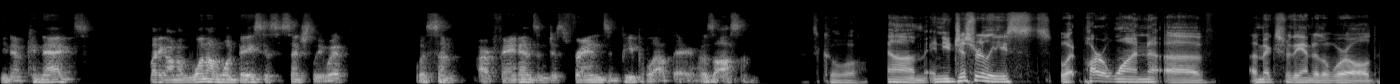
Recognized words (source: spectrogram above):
you know, connect like on a one-on-one basis essentially with with some our fans and just friends and people out there. It was awesome. That's cool. Um, and you just released what part one of a mix for the end of the world.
